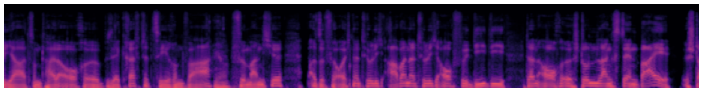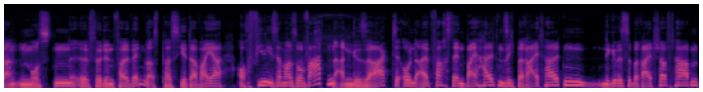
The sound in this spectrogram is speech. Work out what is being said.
ja zum Teil auch äh, sehr kräftezehrend war ja. für manche, also für euch natürlich, aber natürlich auch für die, die dann auch äh, stundenlang Standby standen mussten äh, für den Fall, wenn was passiert. Da war ja auch viel, ich sag mal so, Warten angesagt und einfach Standby halten, sich bereithalten, eine gewisse Bereitschaft haben,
